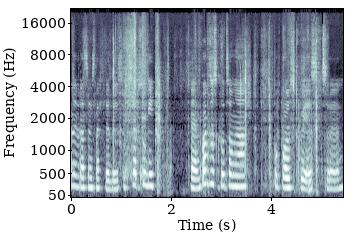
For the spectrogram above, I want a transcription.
Ale wracając na chwilę do instrukcji obsługi. E, Bardzo skrócona po polsku jest e,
